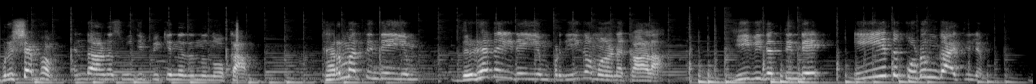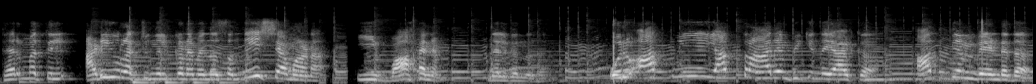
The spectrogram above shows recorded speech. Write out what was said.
വൃഷഭം എന്താണ് സൂചിപ്പിക്കുന്നതെന്ന് നോക്കാം. ധർമ്മത്തിന്റെയും ദൃഢതയുടെയും പ്രതീകമാണ് കാള. ജീവിതത്തിന്റെ ഏത് കൊടുങ്കാറ്റിലും ധർമ്മത്തിൽ അടിയുറച്ചു നിൽക്കണമെന്ന സന്ദേശമാണ് ഈ വാഹനം നൽകുന്നത്. ഒരു ആത്മീയ യാത്ര ആരംഭിക്കുന്നയാൾക്ക് ആദ്യം വേണ്ടത്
